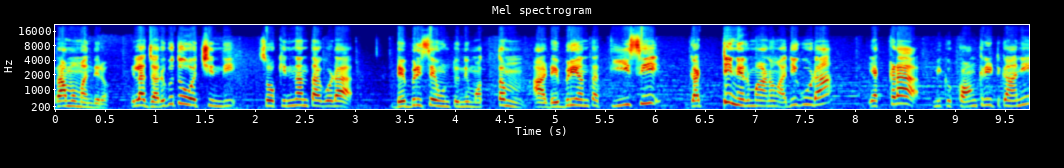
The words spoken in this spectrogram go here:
రామ మందిరం. ఇలా జరుగుతూ వచ్చింది. సో కిందంతా కూడా డెబ్రిసే ఉంటుంది. మొత్తం ఆ డెబ్రి అంతా తీసి గట్టి నిర్మాణం. అది కూడా ఎక్కడ మీకు కాంక్రీట్ కానీ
